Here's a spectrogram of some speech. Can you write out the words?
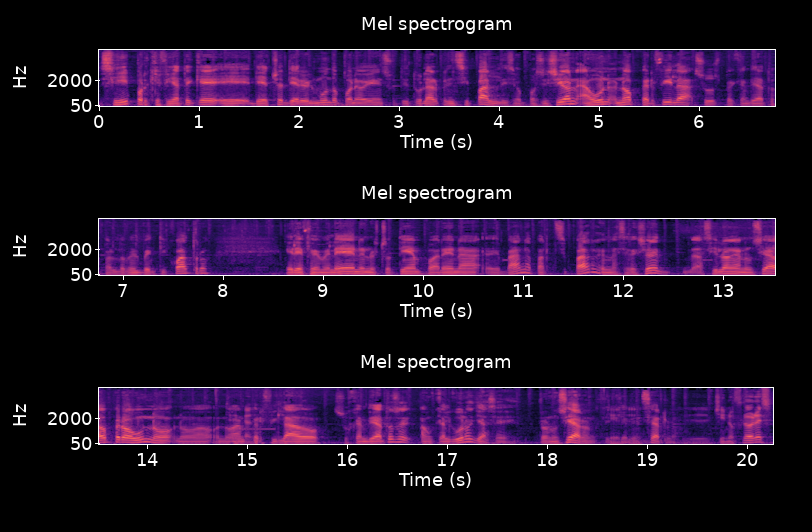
Sí, porque fíjate que eh, de hecho el diario El Mundo pone hoy en su titular principal, dice oposición aún no perfila sus precandidatos para el 2024. El FMLN, Nuestro Tiempo, Arena eh, van a participar en las elecciones, así lo han anunciado, pero aún no, no, no han perfilado sus candidatos, eh, aunque algunos ya se pronunciaron que el, quieren serlo. el Chino Flores.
